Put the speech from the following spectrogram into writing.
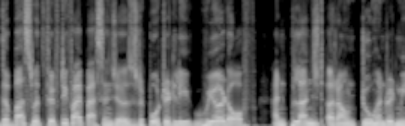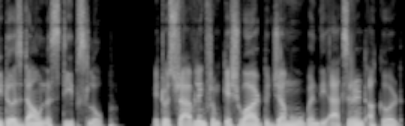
The bus with 55 passengers reportedly veered off and plunged around 200 meters down a steep slope. It was traveling from Kishtwar to Jammu when the accident occurred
